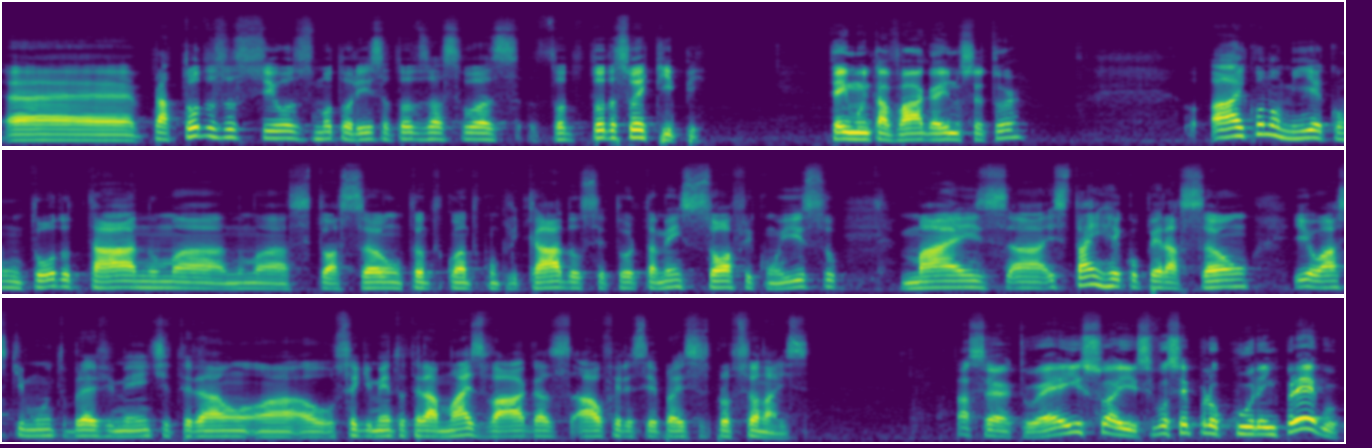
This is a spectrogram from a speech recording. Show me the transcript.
é, para todos os seus motoristas, todas as suas, toda a sua equipe. Tem muita vaga aí no setor? A economia como um todo está numa, numa situação tanto quanto complicada, o setor também sofre com isso, mas uh, está em recuperação e eu acho que muito brevemente terá uh, o segmento terá mais vagas a oferecer para esses profissionais. Tá certo, é isso aí. Se você procura emprego,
